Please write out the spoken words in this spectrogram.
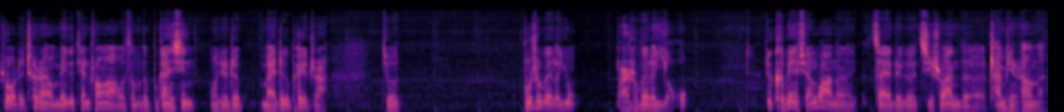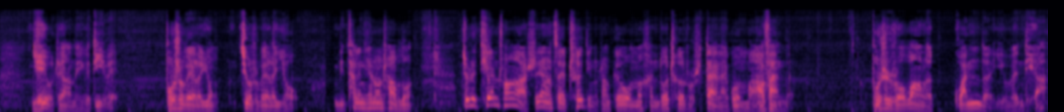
说我这车上要没个天窗啊，我怎么都不甘心。我觉得这买这个配置啊，就不是为了用，而是为了有。这可变悬挂呢，在这个几十万的产品上呢，也有这样的一个地位，不是为了用，就是为了有。它跟天窗差不多，就是天窗啊，实际上在车顶上给我们很多车主是带来过麻烦的，不是说忘了关的一个问题啊，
